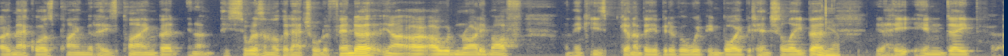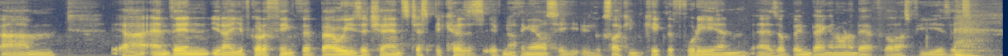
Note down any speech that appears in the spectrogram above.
Omac was playing that he's playing, but you know he still doesn't look a natural defender. You know I, I wouldn't write him off. I think he's going to be a bit of a whipping boy potentially, but yep. you know, he, him deep. Um, uh, and then you know you've got to think that Bowey's a chance just because if nothing else he, he, looks like he can kick the footy and as I've been banging on about for the last few years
